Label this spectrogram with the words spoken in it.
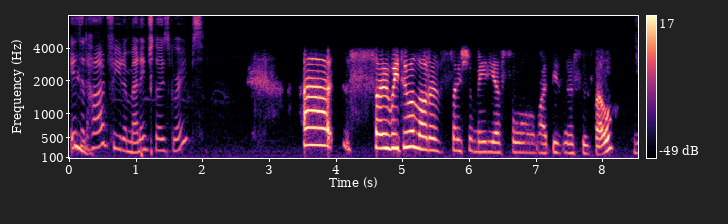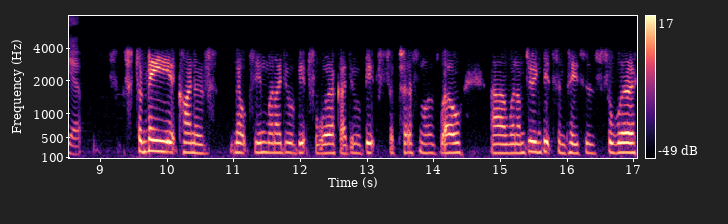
is Hmm. it hard for you to manage those groups? Uh, so we do a lot of social media for my business as well. Yeah. For me, it kind of melts in when I do a bit for work. I do a bit for personal as well. Uh, when I'm doing bits and pieces for work,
